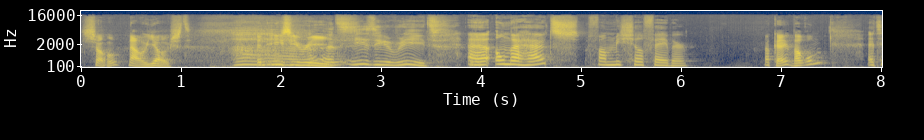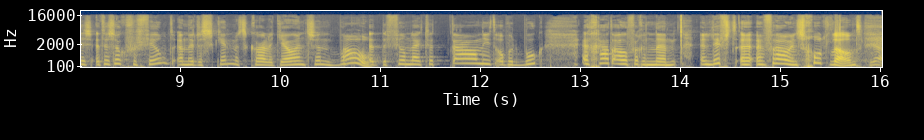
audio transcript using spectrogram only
Zo, nou Joost. Een easy read. Een easy read. Eh, Onderhuids van Michel Faber. Oké, waarom? Het is, het is ook verfilmd Under the Skin met Scarlett Johansson. Het boek- Oh. het- De film lijkt totaal niet op het boek. Het gaat over een, ehm, een, lift, eh, een vrouw in Schotland Ja.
